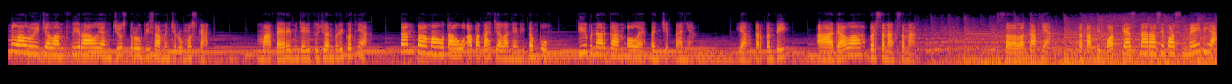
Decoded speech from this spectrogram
melalui jalan viral yang justru bisa menjerumuskan. Materi menjadi tujuan berikutnya, tanpa mau tahu apakah jalan yang ditempuh dibenarkan oleh penciptanya. Yang terpenting adalah bersenang-senang. Selengkapnya, tetap di podcast Narasi Pos Media.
